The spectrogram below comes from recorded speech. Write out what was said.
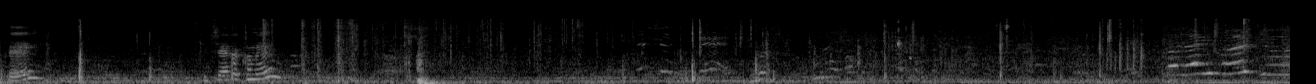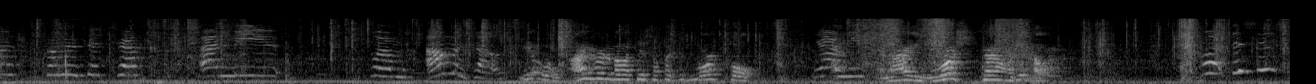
Okay? Can Santa come in? This is big. But I heard you were coming to check on me from Alma's house. Yeah, well, I heard about this up at the North Pole, Yeah, me. and I rushed down to help. But this is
